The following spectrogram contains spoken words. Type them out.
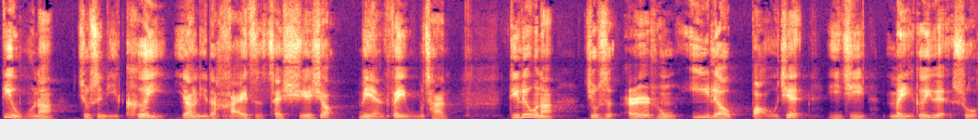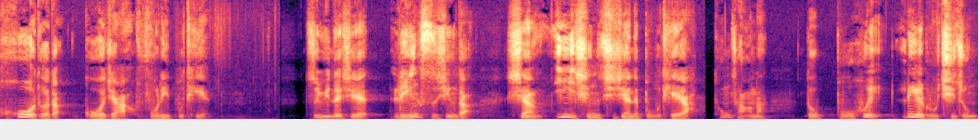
第五呢，就是你可以让你的孩子在学校免费午餐。第六呢，就是儿童医疗保健以及每个月所获得的国家福利补贴。至于那些临时性的，像疫情期间的补贴呀，通常呢都不会列入其中。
